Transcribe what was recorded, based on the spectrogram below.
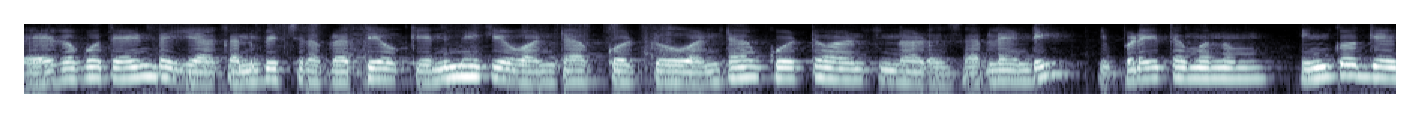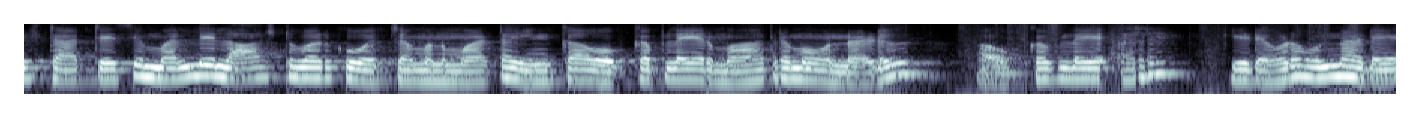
లేకపోతే ఏంటయ్యా కనిపించిన ప్రతి ఒక్క ఎనిమికి వన్ ట్యాప్ కొట్టు వన్ ట్యాప్ కొట్టు అంటున్నాడు. సర్లేండి ఇప్పుడైతే మనం ఇంకో గేమ్ స్టార్ట్ చేసి మళ్ళీ లాస్ట్ వరకు వచ్చామన్నమాట. ఇంకా ఒక్క ప్లేయర్ మాత్రమే ఉన్నాడు. ఆ ఒక్క ప్లేయర్ అరే ఈడెవడో ఉన్నాడే?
